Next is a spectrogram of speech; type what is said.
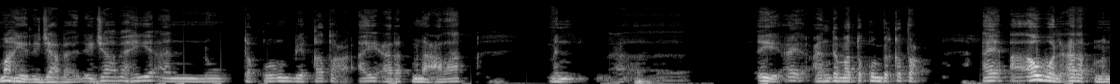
ما هي الإجابة؟ الإجابة هي انه تقوم بقطع أي عرق من أعراق من إي عندما تقوم بقطع أي أول عرق من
